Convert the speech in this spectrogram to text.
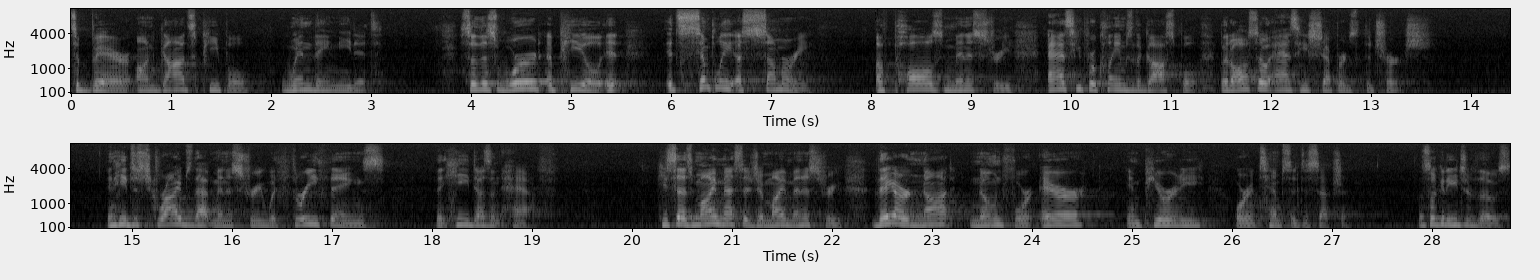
to bear on God's people when they need it. So, this word appeal, it, it's simply a summary of Paul's ministry as he proclaims the gospel, but also as he shepherds the church. And he describes that ministry with three things that he doesn't have. He says, My message and my ministry, they are not known for error, impurity, or attempts at deception. Let's look at each of those,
